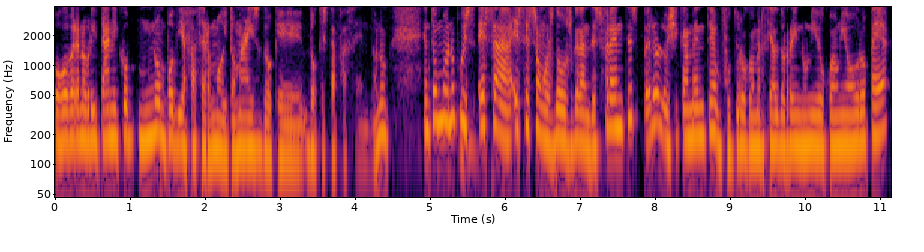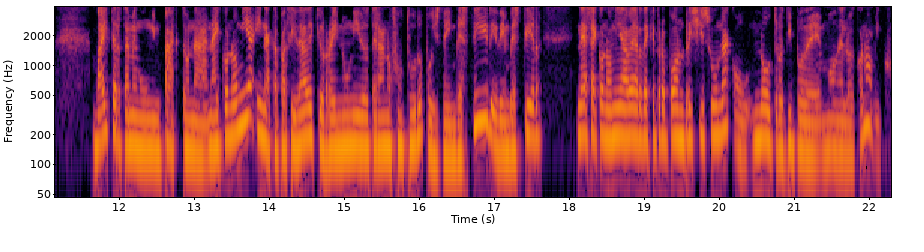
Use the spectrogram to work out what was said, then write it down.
o goberno británico non podía facer moito máis do que do que está facendo, non? Entón, bueno, pois esa eses son os dous grandes frentes, pero lóxicamente o futuro comercial do Reino Unido coa Unión Europea vai ter tamén un impacto na, na economía e na capacidade que o Reino Unido terá no futuro pois de investir e de investir nesa economía verde que propón Rishi Sunak ou noutro tipo de modelo económico.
